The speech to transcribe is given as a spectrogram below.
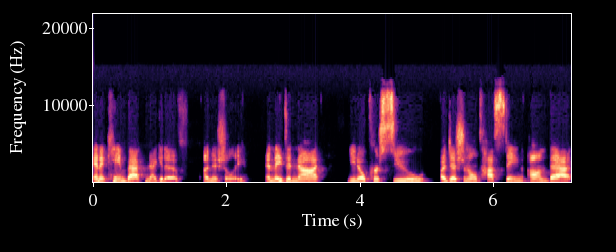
And it came back negative initially. And they did not, you know, pursue additional testing on that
